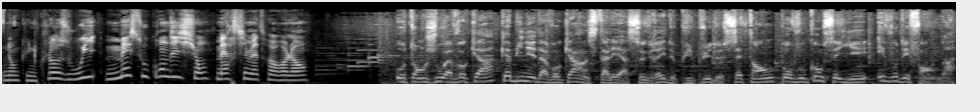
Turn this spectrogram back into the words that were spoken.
Donc une clause oui, mais sous condition. Merci Maître Roland. Autanjou Avocat, cabinet d'avocats installé à Segré depuis plus de 7 ans pour vous conseiller et vous défendre.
